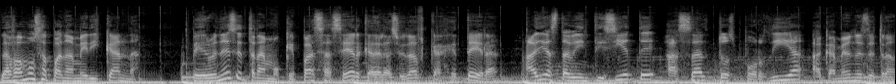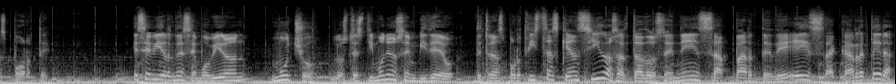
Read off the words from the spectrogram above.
la famosa Panamericana. Pero en ese tramo que pasa cerca de la ciudad cajetera, hay hasta 27 asaltos por día a camiones de transporte. Ese viernes se movieron mucho los testimonios en video de transportistas que han sido asaltados en esa parte de esa carretera.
